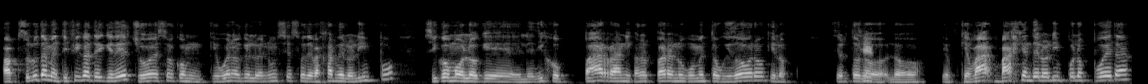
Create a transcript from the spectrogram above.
Absolutamente, y fíjate que de hecho, eso con qué bueno que lo enuncia eso de bajar del Olimpo, así como lo que le dijo Parra, Nicanor Parra en un momento a Guidoro, que los ¿cierto? que, bajen del Olimpo los poetas.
